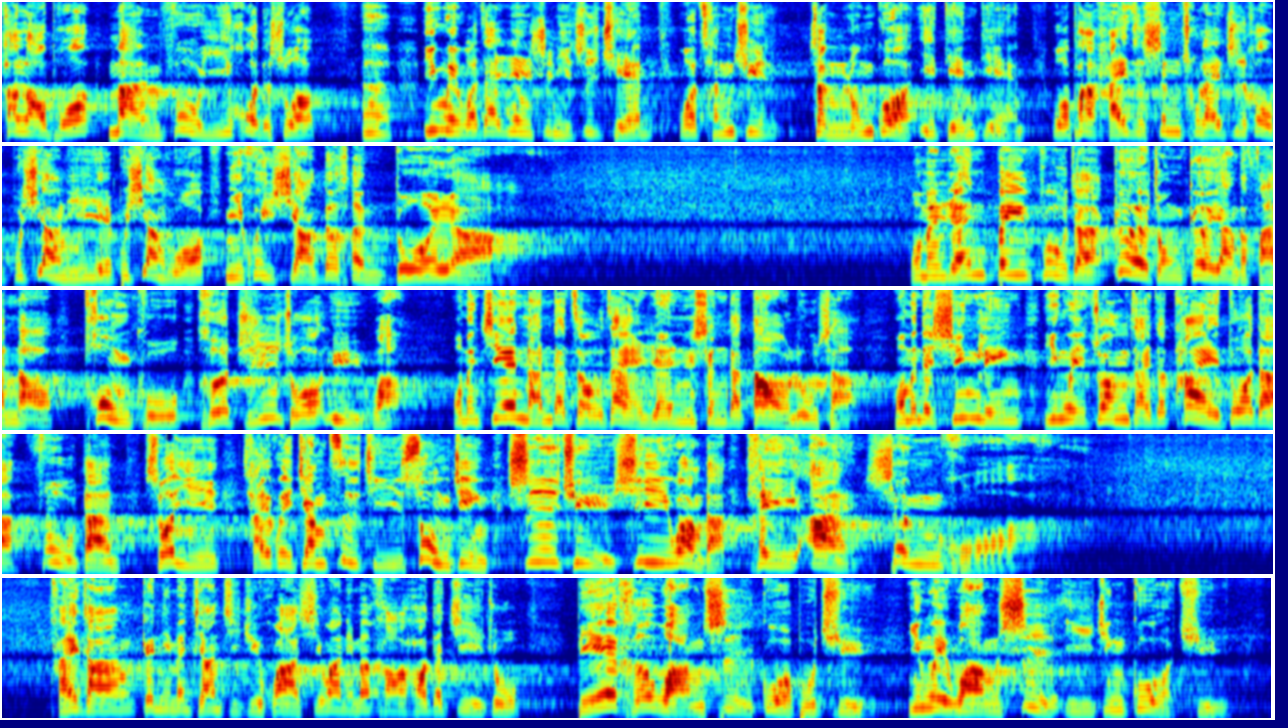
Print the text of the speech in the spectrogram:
他老婆满腹疑惑地说：“嗯，因为我在认识你之前，我曾去整容过一点点。我怕孩子生出来之后不像你，也不像我，你会想的很多呀。”我们人背负着各种各样的烦恼、痛苦和执着欲望。我们艰难地走在人生的道路上，我们的心灵因为装载着太多的负担，所以才会将自己送进失去希望的黑暗生活。台长跟你们讲几句话，希望你们好好的记住，别和往事过不去。因为往事已经过去，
